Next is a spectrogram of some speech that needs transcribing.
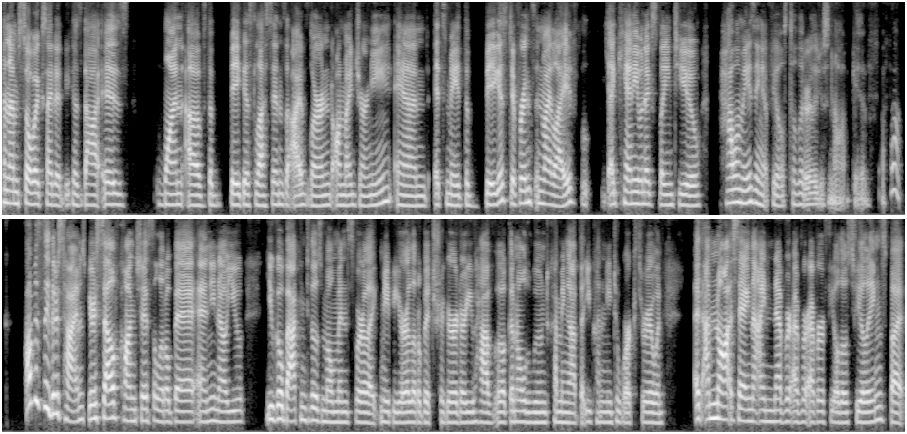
And I'm so excited because that is one of the biggest lessons that I've learned on my journey. And it's made the biggest difference in my life. I can't even explain to you how amazing it feels to literally just not give a fuck. Obviously, there's times you're self conscious a little bit and you know, you you go back into those moments where like maybe you're a little bit triggered or you have like an old wound coming up that you kind of need to work through. And I'm not saying that I never ever ever feel those feelings but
